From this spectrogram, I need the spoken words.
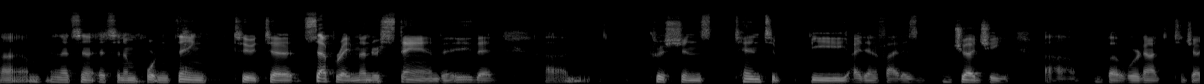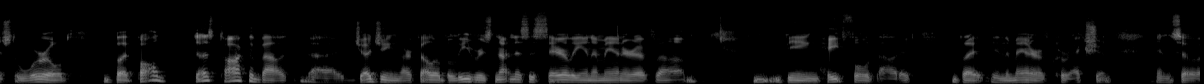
Um, and that's a, it's an important thing to to separate and understand uh, that uh, Christians tend to be identified as judgy, uh, but we're not to judge the world. But Paul does talk about uh, judging our fellow believers, not necessarily in a manner of um, being hateful about it, but in the manner of correction. And so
